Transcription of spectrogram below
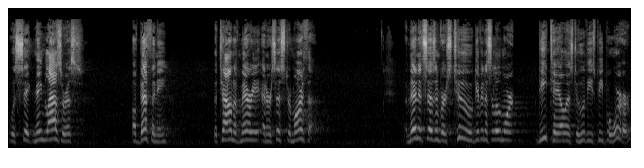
was sick, named Lazarus of Bethany, the town of Mary and her sister Martha. And then it says in verse 2, giving us a little more detail as to who these people were,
